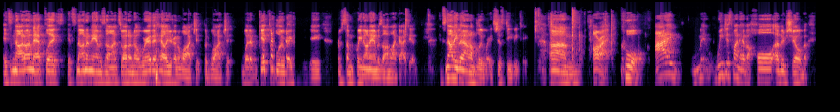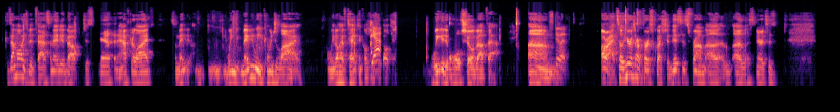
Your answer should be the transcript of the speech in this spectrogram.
It's not on Netflix. It's not on Amazon. So I don't know where the hell you're going to watch it, but watch it. Whatever. Get the Blu ray DVD from some queen on Amazon like I did. It's not even out on Blu ray, it's just DVD. Um, all right, cool. I we just might have a whole other show about because I'm always been fascinated about just death and afterlife. So maybe when maybe when you come in July and we don't have technical difficulties, yeah. we could do a whole show about that. Um, Let's do it. All right. So here's our first question. This is from a, a listener. It says,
